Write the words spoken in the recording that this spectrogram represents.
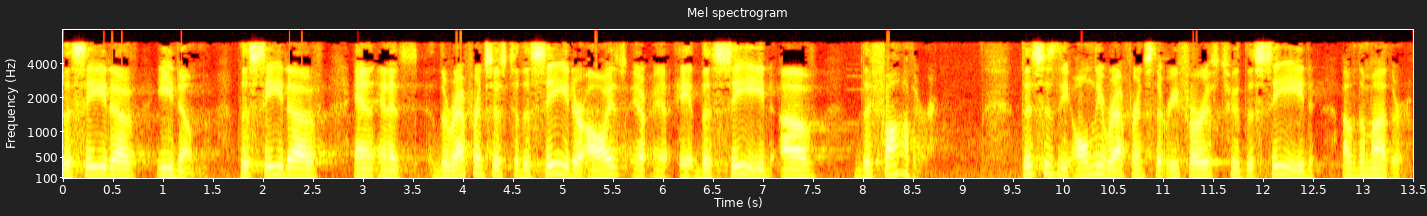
the seed of Edom, the seed of, and, and it's the references to the seed are always uh, uh, the seed of the Father. This is the only reference that refers to the seed of the mother.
